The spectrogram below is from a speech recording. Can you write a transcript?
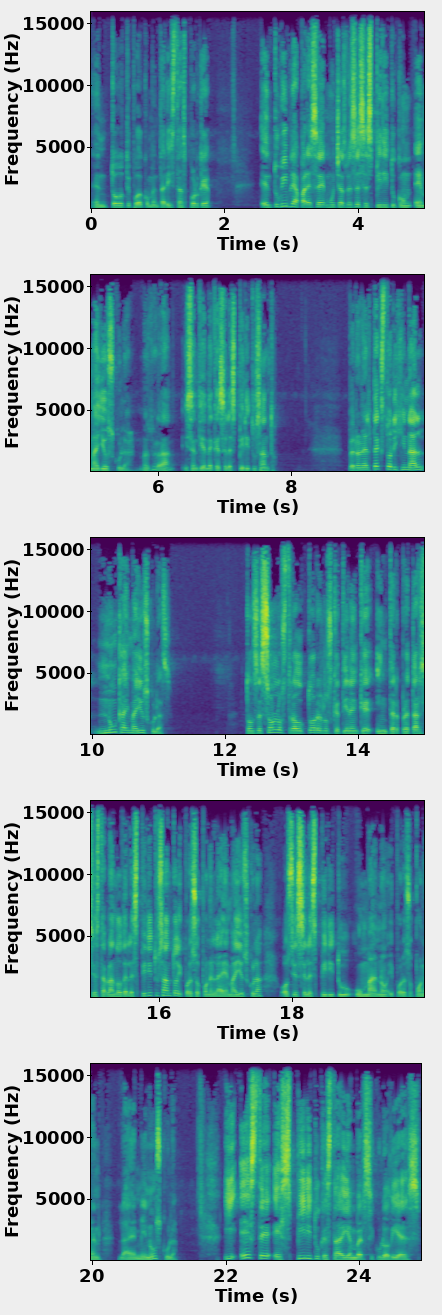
en todo tipo de comentaristas, porque en tu Biblia aparece muchas veces espíritu con E mayúscula, ¿no es verdad? Y se entiende que es el Espíritu Santo. Pero en el texto original nunca hay mayúsculas. Entonces son los traductores los que tienen que interpretar si está hablando del Espíritu Santo y por eso ponen la E mayúscula, o si es el espíritu humano y por eso ponen la E minúscula. Y este espíritu que está ahí en versículo 10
